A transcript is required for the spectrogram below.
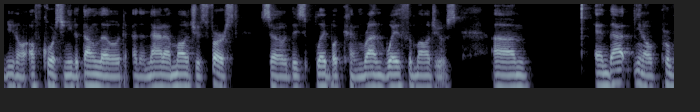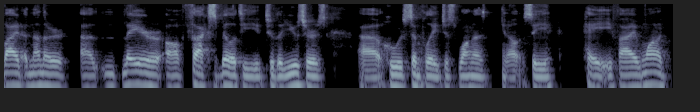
you know, of course, you need to download the NetApp modules first, so this playbook can run with the modules. Um, and that you know provide another uh, layer of flexibility to the users uh, who simply just want to you know see hey if i want to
